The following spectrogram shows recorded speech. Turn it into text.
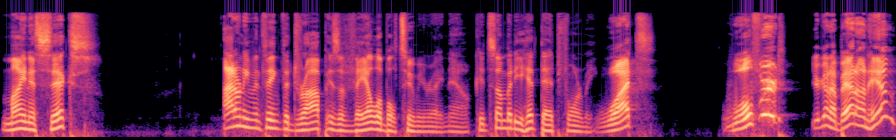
minus six. I don't even think the drop is available to me right now. Could somebody hit that for me? What? Wolford? You're going to bet on him?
